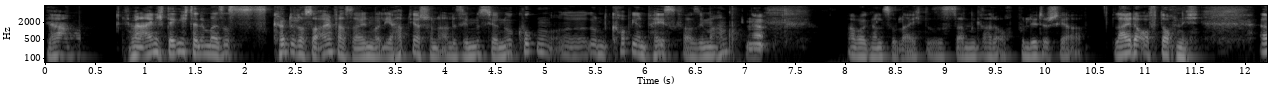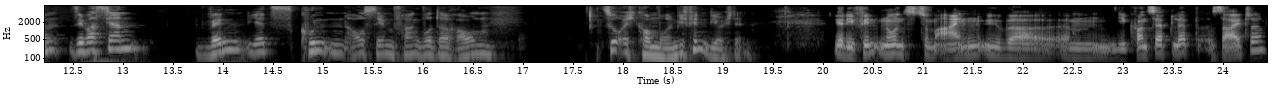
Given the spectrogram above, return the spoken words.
ja ich meine, eigentlich denke ich dann immer, es ist, könnte doch so einfach sein, weil ihr habt ja schon alles. Ihr müsst ja nur gucken äh, und Copy and Paste quasi machen. Ja. Aber ganz so leicht ist es dann gerade auch politisch ja leider oft doch nicht. Ähm, Sebastian, wenn jetzt Kunden aus dem Frankfurter Raum zu euch kommen wollen, wie finden die euch denn? Ja, die finden uns zum einen über ähm, die Concept Lab-Seite,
